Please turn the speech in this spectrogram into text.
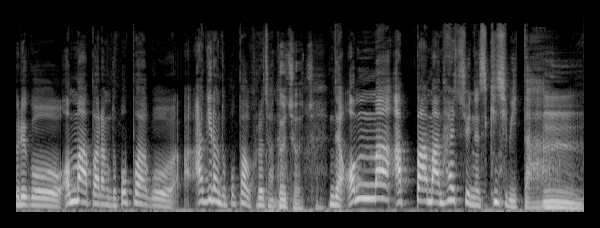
그리고 엄마 아빠랑도 뽀뽀하고 아- 아기랑도 뽀뽀하고 그러잖아요. 그렇죠, 그렇죠. 근데 엄마 아빠만 할 수 있는 스킨십이 있다. 음.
